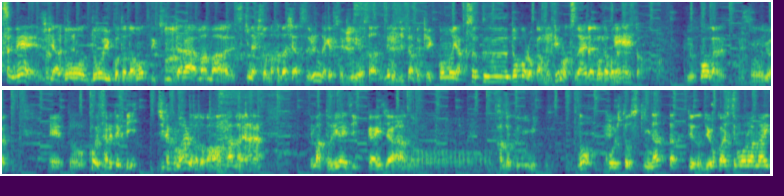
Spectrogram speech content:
集めじゃあどうどういうことなのって聞いたら、うん。まあまあ好きな人の話はするんだけどその絹代さん、でも実は結婚の約束どころかもう手もつないだこともない、ねえと。向こうがその要は、えー、と恋されてるってい自覚もあるのかどうか分かんない、でまあとりあえず一回じゃあ、あのー家族にみのこういう人を好きになったっていうのを了解してもらわない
